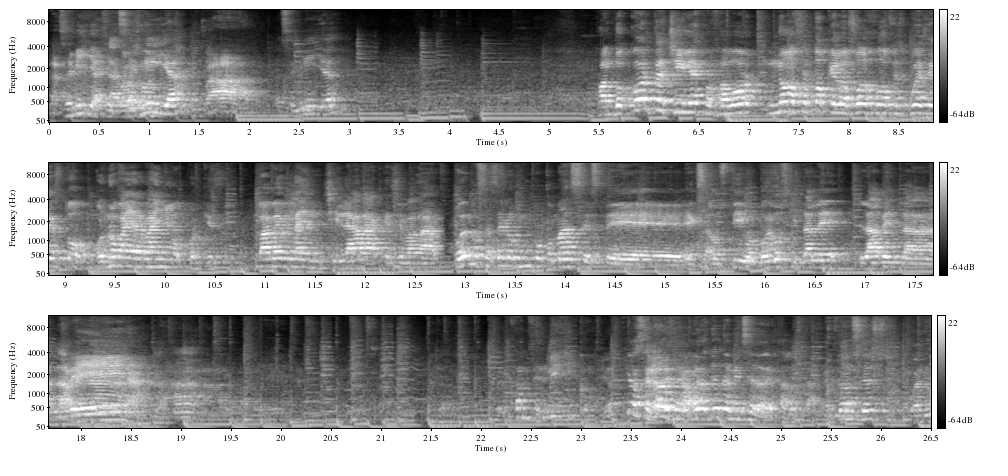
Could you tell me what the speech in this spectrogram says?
la semilla, la semilla, ah. la semilla. Cuando corte chiles, por favor, no se toque los ojos después de esto o no vaya al baño porque va a ver la enchilada que se va a dar. Podemos hacerlo un poco más este, exhaustivo, podemos quitarle la, la, la, la. Ajá. Estamos en México. Yo, yo se Entonces, dejaba. yo, yo también se la dejaba. Entonces, bueno.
